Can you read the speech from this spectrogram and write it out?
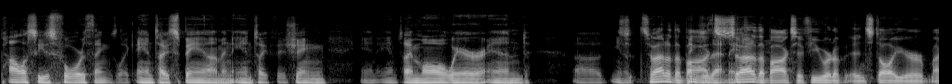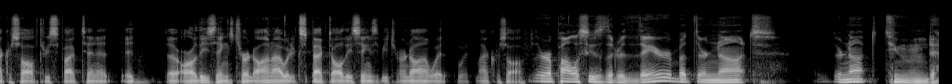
policies for things like anti-spam and anti-phishing and anti-malware and uh, you know so out of the of box, that so out of the box, if you were to install your Microsoft 365 tenant, it, Mm-hmm. are these things turned on? I would expect all these things to be turned on with with Microsoft. there are policies that are there, but they're not they're not tuned.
